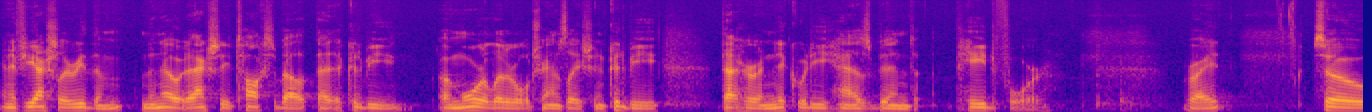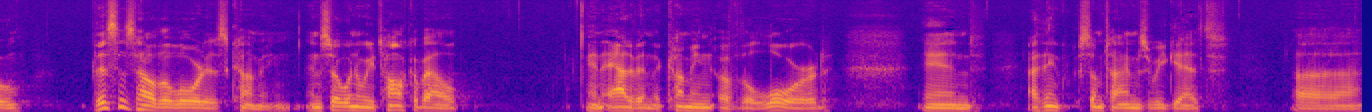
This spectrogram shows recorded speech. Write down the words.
And if you actually read the, the note, it actually talks about that it could be a more literal translation. It could be that her iniquity has been paid for, right? So this is how the Lord is coming. And so when we talk about an Advent, the coming of the Lord, and I think sometimes we get, uh,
